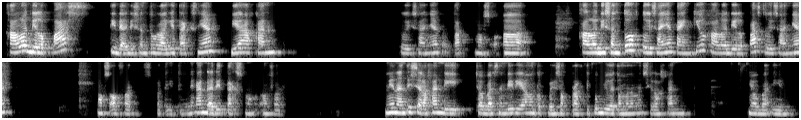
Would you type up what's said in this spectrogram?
Kalau dilepas, tidak disentuh lagi teksnya, dia akan tulisannya tetap mouse, uh, kalau disentuh tulisannya thank you, kalau dilepas tulisannya mouse over seperti itu. Ini kan dari teks mouse over. Ini nanti silahkan dicoba sendiri ya untuk besok praktikum juga teman-teman silahkan nyobain.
